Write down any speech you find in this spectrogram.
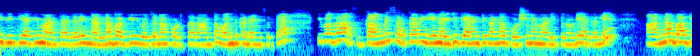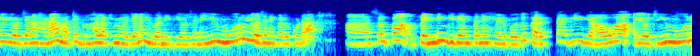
ಈ ರೀತಿಯಾಗಿ ಮಾಡ್ತಾ ಇದ್ದಾರೆ. ನನ್ನ ಬಗ್ಗೆ ಯೋಜನಾ ಕೊಡ್ತಾರಾ ಅಂತ ಒಂದು ಕಡೆ ಅನಿಸುತ್ತೆ. ಇವಾಗ ಕಾಂಗ್ರೆಸ್ ಸರ್ಕಾರ ಏನು ಐದು ಗ್ಯಾರಂಟಿಗಳನ್ನ ಘೋಷಣೆ ಮಾಡಿತ್ತು ನೋಡಿ, ಅದರಲ್ಲಿ ಅನ್ನಭಾಗ್ಯ ಯೋಜನಾ, ಹಣ ಮತ್ತು ಗೃಹಲಕ್ಷ್ಮಿ ಯೋಜನೆ, ಯುವ ನಿಧಿ ಯೋಜನೆ, ಈ ಮೂರು ಯೋಜನೆಗಳು ಕೂಡ ಸ್ವಲ್ಪ ಪೆಂಡಿಂಗ್ ಇದೆ ಅಂತಲೇ ಹೇಳ್ಬೋದು. ಕರೆಕ್ಟಾಗಿ ಯಾವ ಯೋಜ, ಈ ಮೂರು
